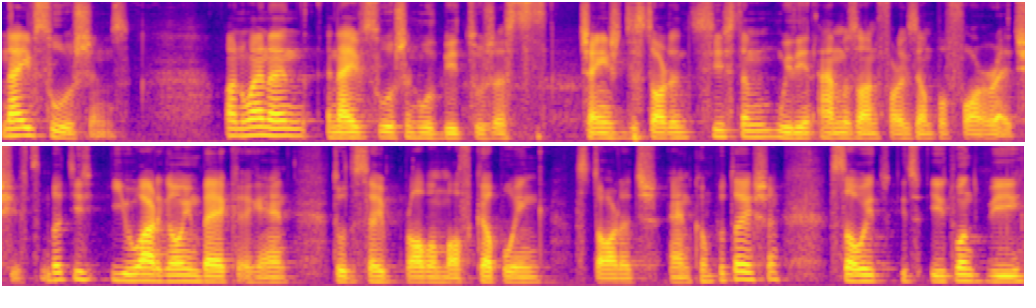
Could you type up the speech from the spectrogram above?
Naive solutions. On one end, a naive solution would be to just change the storage system within Amazon, for example, for Redshift. But you are going back again to the same problem of coupling storage and computation. So it, it, it won't be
